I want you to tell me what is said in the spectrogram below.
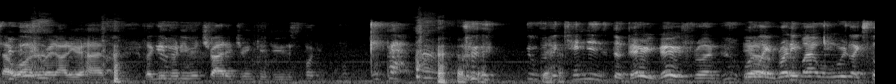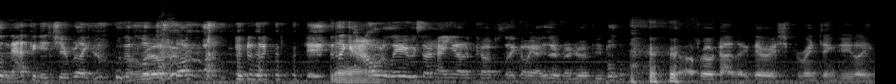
that water right out of your hand. Like they wouldn't even try to drink it, dude. Just fucking. Dude, but the Kenyans at the very, very front were Yeah. like running by when we were like still napping and shit. We're like, who the For fuck the fuck? It's like, it's like an hour later we started hanging out in cups. Like, oh yeah, these are regular people. I feel kind of like they were sprinting, dude. Like,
